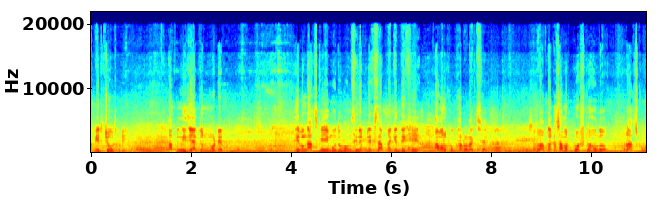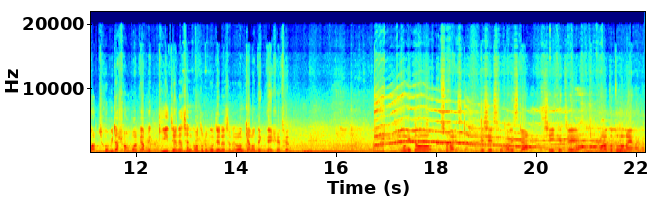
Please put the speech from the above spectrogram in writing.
আবির চৌধুরী। আপনি নিজে একজন মডেল এবং আজকে এই মধুবন সিনেপ্লেক্সে আপনাকে দেখে আমারও খুব ভালো লাগছে। তো আপনার কাছে আমার প্রশ্ন হলো, রাজকুমার ছবিটা সম্পর্কে আপনি কি জেনেছেন, কতটুকু জেনেছেন এবং কেন দেখতে এসেছেন? উনি তো সুপারস্টার, দেশের সুপারস্টার, সেই ক্ষেত্রে ওনার তো তুলনায় হয় না।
